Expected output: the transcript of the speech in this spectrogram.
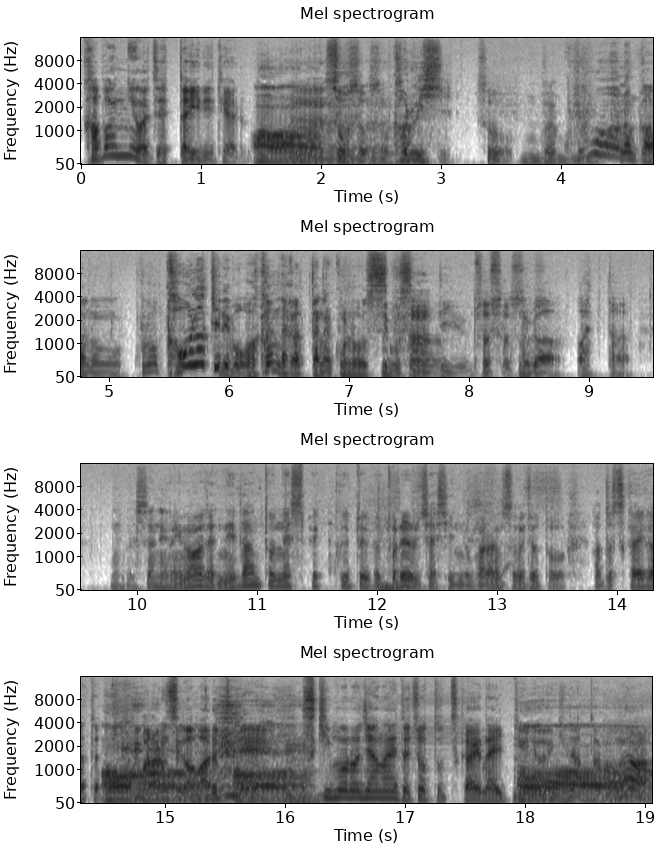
カバンには絶対入れてある。あー、うん。そうそうそう。軽いし。そう。これはなんかあのこれを買わなければ分かんなかったなこの凄さっていううん。そうそうそう。のがあったものでしたね。今までは値段とねスペックというか撮れる写真のバランスがちょっとあと使い勝手あー。のバランスが悪くあてー。付き物じゃないとちょっと使えないっていう領域だったのが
